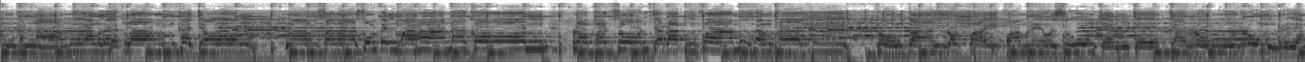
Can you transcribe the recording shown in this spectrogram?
จะพัฒนาเมืองเลิศล้ำขจรงามสง่าสมเป็นมหานครประพัดโซนจรัสฟ้าเมืองไทยโครงการรถไฟความเร็วสูงแจ่มเจิดจะรุ่งรุ่งเรือง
